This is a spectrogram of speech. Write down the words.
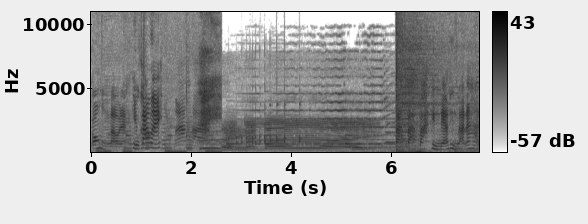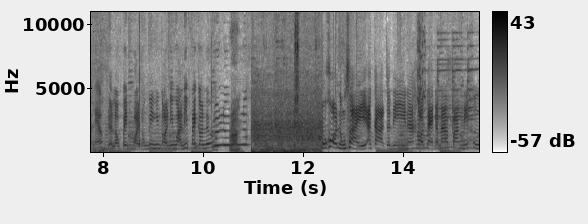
ากล้องของเรานะหิวข้าวไหมมากค่ะไปไปไปถึงแล้วถึงร้านอาหารแล้ว เดี๋ยวเราไปปล่อยนกบินกันก่อนดีกว่ารีบไปก่อนเร็วเร็วเร็ว Run. ทุกคนสงสัยอากาศจะดีนะ ต่อแต่กับนาปังนี่คือ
